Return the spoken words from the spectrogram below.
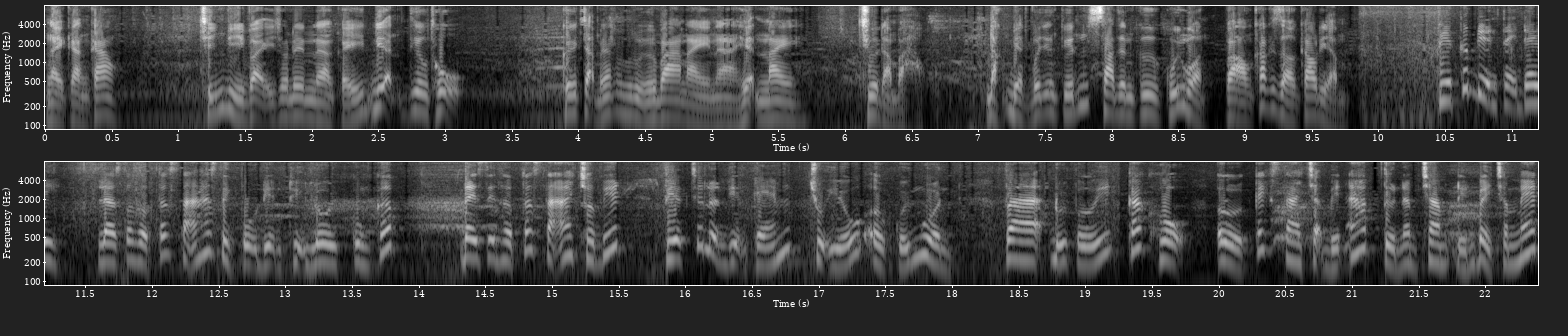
ngày càng cao. Chính vì vậy cho nên là cái điện tiêu thụ cái trạm biến áp ba này là hiện nay chưa đảm bảo, đặc biệt với những tuyến xa dân cư cuối nguồn vào các giờ cao điểm. Việc cấp điện tại đây là do Hợp tác xã Dịch vụ Điện Thụy Lôi cung cấp. Đại diện Hợp tác xã cho biết việc chất lượng điện kém chủ yếu ở cuối nguồn và đối với các hộ ở cách xa trạm biến áp từ 500 đến 700 mét.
